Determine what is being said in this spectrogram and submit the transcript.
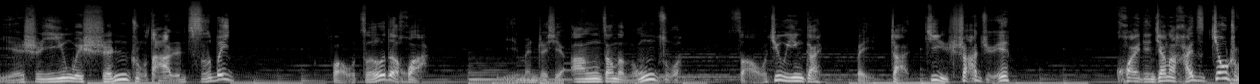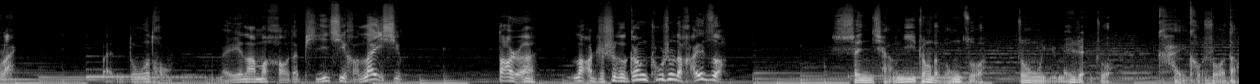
也是因为神主大人慈悲。否则的话，你们这些肮脏的龙族，早就应该被斩尽杀绝。快点将那孩子交出来！本都统没那么好的脾气和耐性，大人。那只是个刚出生的孩子。身强力壮的龙族终于没忍住，开口说道：“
